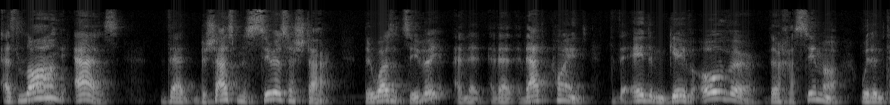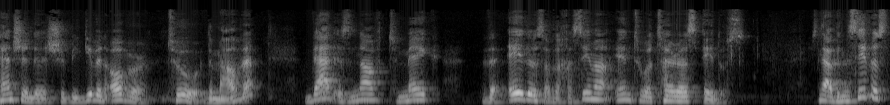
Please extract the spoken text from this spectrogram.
as long as that Bishas Mesiras Ashtar, there was a tzivay, and that, that, at that point, the Edom gave over their chasima with intention that it should be given over to the Malveh, that is enough to make the edus of the chasima into a teres edus. Now the Nesivas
